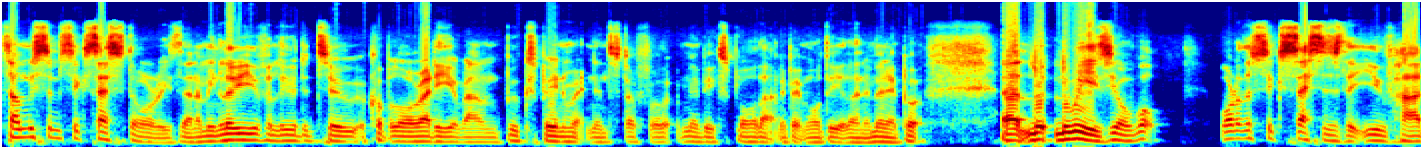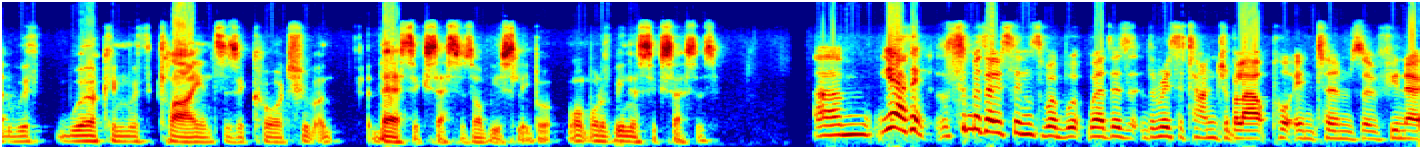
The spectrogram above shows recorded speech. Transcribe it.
tell me some success stories then. I mean, Lou, you've alluded to a couple already around books being written and stuff. We'll maybe explore that in a bit more detail in a minute. But uh, Louise, you know, what what are the successes that you've had with working with clients as a coach? Their successes, obviously, but what, what have been the successes? Um, yeah, I think some of those things where, where there's, there is a tangible output in terms of, you know,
